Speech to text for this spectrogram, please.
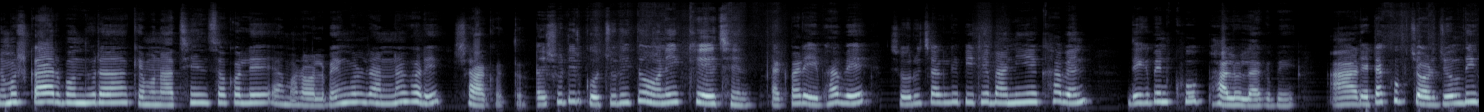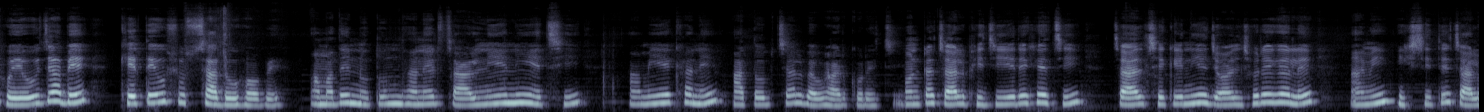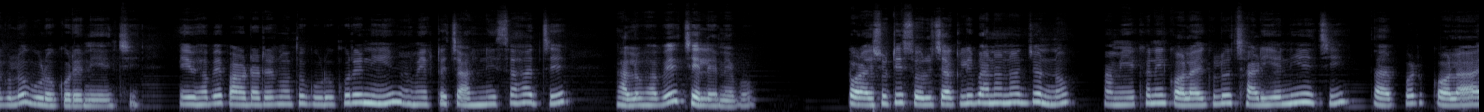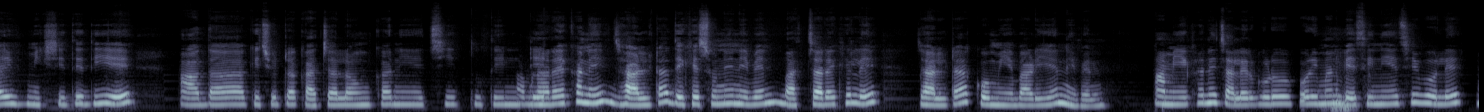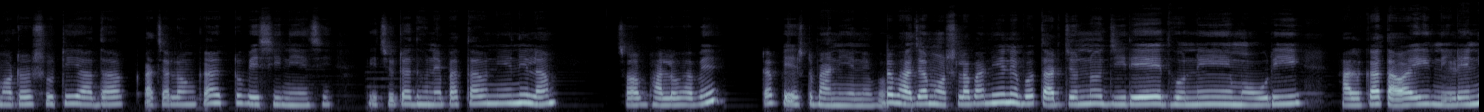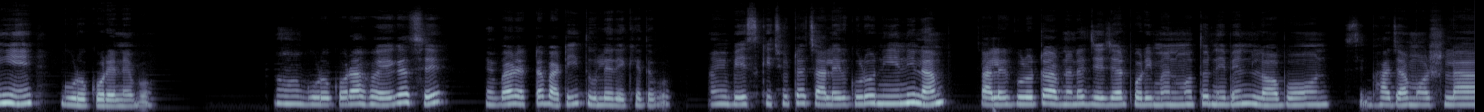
নমস্কার বন্ধুরা, কেমন আছেন সকলে? আমার অল বেঙ্গল রান্নাঘরে স্বাগত। কড়াইশুটির কচুরি তো অনেক খেয়েছেন। একবার এভাবে সরু চাকলি পিঠে বানিয়ে খাবেন, দেখবেন খুব ভালো লাগবে। আর এটা খুব চটজলদি হয়েও যাবে, খেতেও সুস্বাদু হবে। আমাদের নতুন ধানের চাল নিয়ে নিয়েছি। আমি এখানে আতপ চাল ব্যবহার করেছি। ঘণ্টা চাল ভিজিয়ে রেখেছি। চাল ছেঁকে নিয়ে জল ঝরে গেলে আমি মিক্সিতে চালগুলো গুঁড়ো করে নিয়েছি। এইভাবে পাউডারের মতো গুঁড়ো করে নিয়ে আমি একটা চালনির সাহায্যে ভালোভাবে চেলে নেব। কড়াইশুঁটি সরু চাকলি বানানোর জন্য আমি এখানে কলাইগুলো ছাড়িয়ে নিয়েছি। তারপর কলাই মিক্সিতে দিয়ে আদা, কিছুটা কাঁচা লঙ্কা নিয়েছি, দু, তিন আপনারা এখানে ঝালটা দেখে শুনে নেবেন। বাচ্চারা খেলে ঝালটা কমিয়ে বাড়িয়ে নেবেন। আমি এখানে চালের গুঁড়োর পরিমাণ বেশি নিয়েছি বলে মটরশুঁটি, আদা, কাঁচা লঙ্কা একটু বেশি নিয়েছি। কিছুটা ধনে পাতাও নিয়ে নিলাম। সব ভালোভাবে একটা পেস্ট বানিয়ে নেব। ভাজা মশলা বানিয়ে নেব। তার জন্য জিরে, ধনে, মৌরি, হালকা তাওয়াই নেড়ে নিয়ে গুঁড়ো করে নেব। গুঁড়ো করা হয়ে গেছে। এবার একটা বাটি তুলে রেখে দেব। আমি বেশ কিছুটা চালের গুঁড়ো নিয়ে নিলাম। চালের গুঁড়োটা আপনারা যে যার পরিমাণ মতো নেবেন, লবণ ভাজা মশলা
